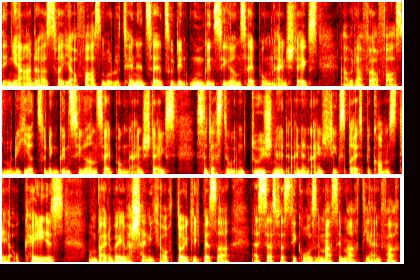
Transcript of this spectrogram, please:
Denn ja, du hast zwar hier auch Phasen, wo du tendenziell zu den ungünstigeren Zeitpunkten einsteigst, aber dafür auch Phasen, wo du hier zu den günstigeren Zeitpunkten einsteigst, sodass du im Durchschnitt einen Einstiegspreis bekommst, der okay ist und by the way wahrscheinlich auch deutlich besser als das, was die große Masse macht, die einfach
